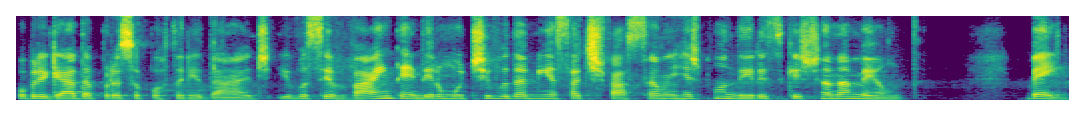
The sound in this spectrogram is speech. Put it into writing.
obrigada por essa oportunidade e você vai entender o motivo da minha satisfação em responder esse questionamento. Bem,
